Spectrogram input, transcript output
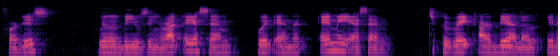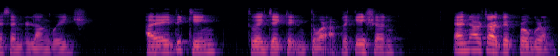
For this, we'll be using RADASM with MASM to create our DLL in assembly language, IID King to inject it into our application, and our target program,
